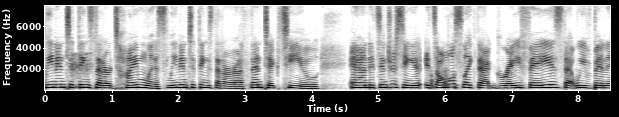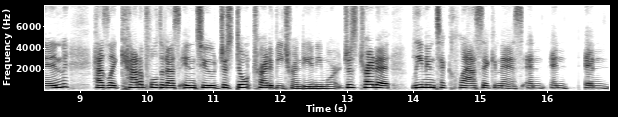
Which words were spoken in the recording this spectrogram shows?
lean into things that are timeless lean into things that are authentic to you and it's interesting. it's almost like that gray phase that we've been in has like catapulted us into just don't try to be trendy anymore. Just try to lean into classicness and and and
